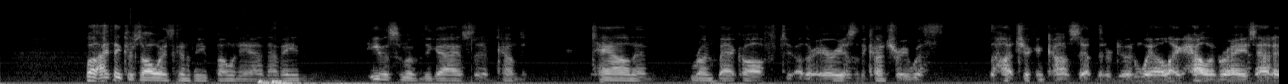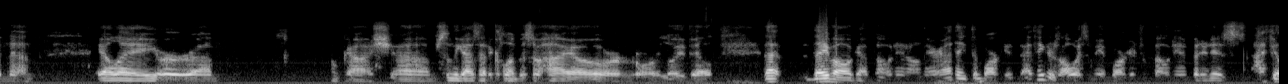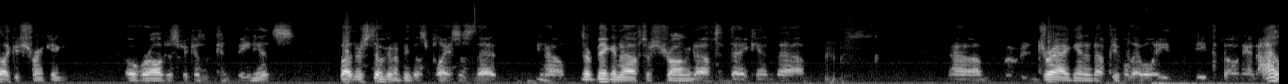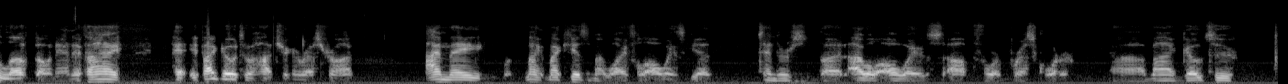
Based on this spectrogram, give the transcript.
Well, I think there's always going to be bone in. I mean, even some of the guys that have come to town and run back off to other areas of the country with the hot chicken concept that are doing well, like Howlin' Ray's out in um, L.A. or um, oh gosh, um, some of the guys out of Columbus, Ohio, or, or Louisville. That they've all got bone in on there. I think the market. I think there's always to be a market for bone in, but it is. I feel like it's shrinking overall just because of convenience. But there's still going to be those places that you know they're big enough, they're strong enough that they can uh, uh, drag in enough people that will eat eat the bone in. I love bone in. If I if I go to a hot chicken restaurant, I may my, my kids and my wife will always get tenders, but I will always opt for a breast quarter. Uh, my go-to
